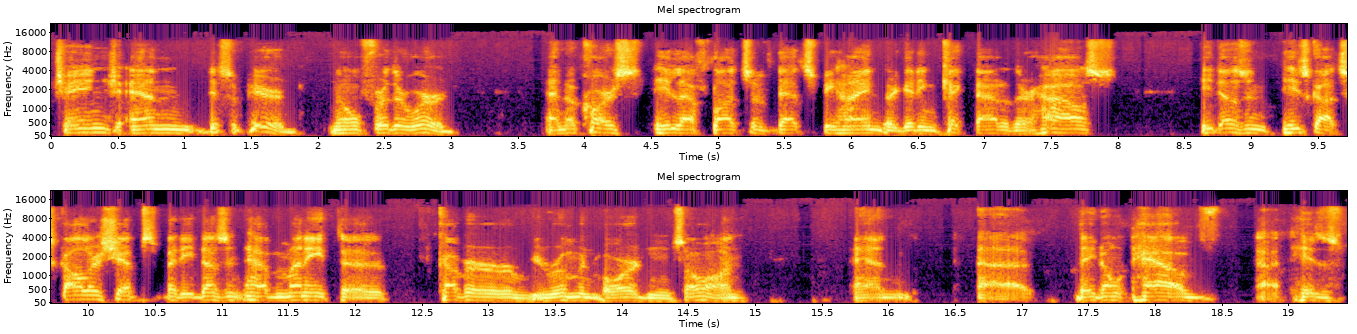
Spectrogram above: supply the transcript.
change and disappeared. No further word. And of course, he left lots of debts behind. They're getting kicked out of their house. He doesn't, he's got scholarships, but he doesn't have money to cover room and board and so on. And uh, they don't have uh, his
